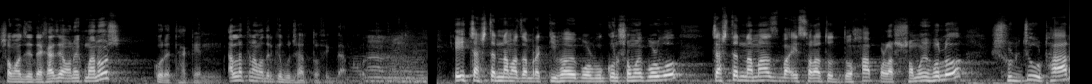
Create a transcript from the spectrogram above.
সমাজে দেখা যায় অনেক মানুষ করে থাকেন। আল্লাহ তালা আমাদেরকে বুঝার তৌফিক দান করেন। এই চাষতের নামাজ আমরা কীভাবে পড়ব কোন সময় পড়ব? চাষতের নামাজ বা এই সলাত দোহা পড়ার সময় হলো সূর্য ওঠার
